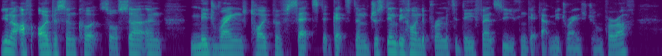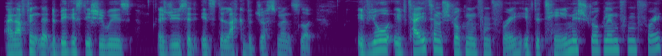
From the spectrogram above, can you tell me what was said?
you know, off Iverson cuts or certain mid-range type of sets that gets them just in behind the perimeter defense, so you can get that mid-range jumper off. And I think that the biggest issue is, as you said, it's the lack of adjustments. Like if you're if Tatum's struggling from free, if the team is struggling from free,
